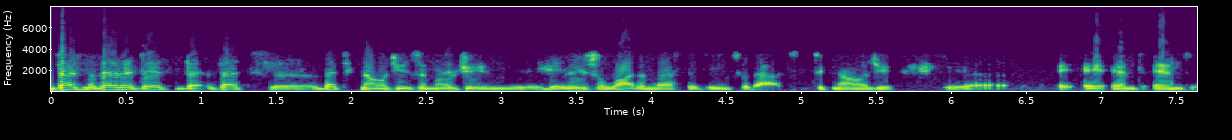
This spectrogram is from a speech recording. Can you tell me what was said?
that that that, that that's uh, that technology is emerging. There's a lot invested into that technology, uh, and and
